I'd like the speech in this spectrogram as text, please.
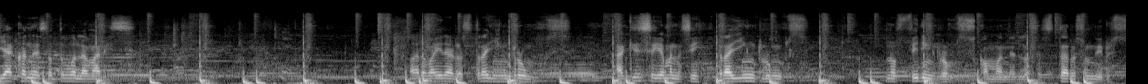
Ya con esto tuvo la Maris. Ahora va a ir a los trying rooms. Aquí se llaman así, trying rooms. No fitting rooms, como en los Estados Unidos.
